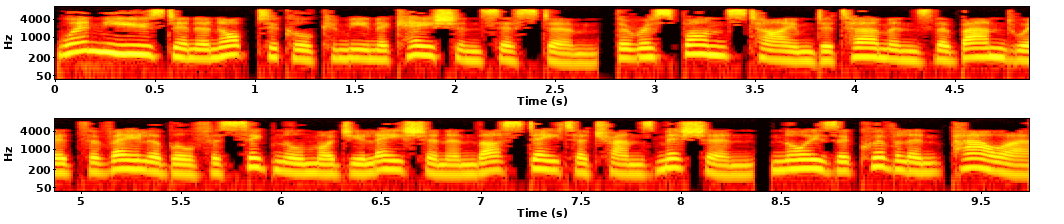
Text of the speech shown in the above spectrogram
When used in an optical communication system, the response time determines the bandwidth available for signal modulation and thus data transmission, noise equivalent power.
